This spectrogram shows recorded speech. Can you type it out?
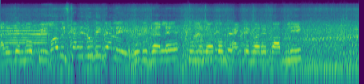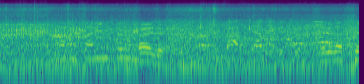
আর এই যে মফিজ। অফিস খালি রুটি বেলে রুটি ফেলে কোনো রকম খাইতে পারে পাবলিক এই যে। চলে যাচ্ছে।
